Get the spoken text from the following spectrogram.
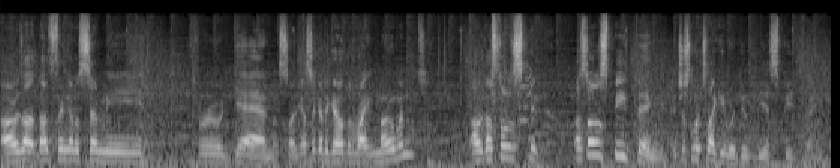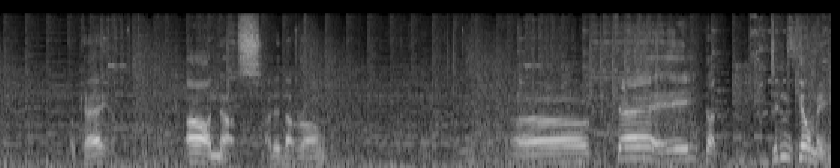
Oh, is that, that's then going to send me through again. So I guess I got to go at the right moment. Oh, that's not a speed. That's not a speed thing. It just looks like it would do, be a speed thing. Okay. Oh, nuts. I did that wrong. Okay. That didn't kill me.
